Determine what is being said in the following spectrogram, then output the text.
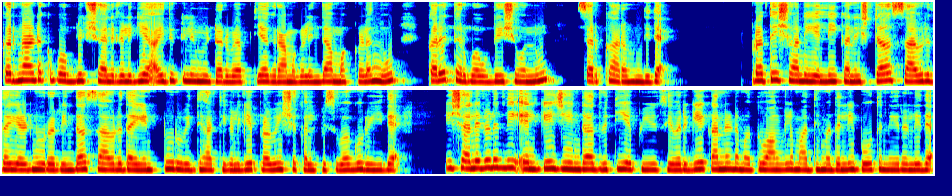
ಕರ್ನಾಟಕ ಪಬ್ಲಿಕ್ ಶಾಲೆಗಳಿಗೆ ಐದು ಕಿಲೋಮೀಟರ್ ವ್ಯಾಪ್ತಿಯ ಗ್ರಾಮಗಳಿಂದ ಮಕ್ಕಳನ್ನು ಕರೆತರುವ ಉದ್ದೇಶವನ್ನು ಸರ್ಕಾರ ಹೊಂದಿದೆ. ಪ್ರತಿ ಶಾಲೆಯಲ್ಲಿ ಕನಿಷ್ಠ ಸಾವಿರದ ಎರಡ್ನೂರರಿಂದ ಸಾವಿರದ ಎಂಟುನೂರು ವಿದ್ಯಾರ್ಥಿಗಳಿಗೆ ಪ್ರವೇಶ ಕಲ್ಪಿಸುವ ಗುರಿ ಇದೆ. ಈ ಶಾಲೆಗಳಲ್ಲಿ ಎಲ್ಕೆಜಿಯಿಂದ ದ್ವಿತೀಯ ಪಿಯುಸಿವರೆಗೆ ಕನ್ನಡ ಮತ್ತು ಆಂಗ್ಲ ಮಾಧ್ಯಮದಲ್ಲಿ ಬೋಧನೆ ಇರಲಿದೆ.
